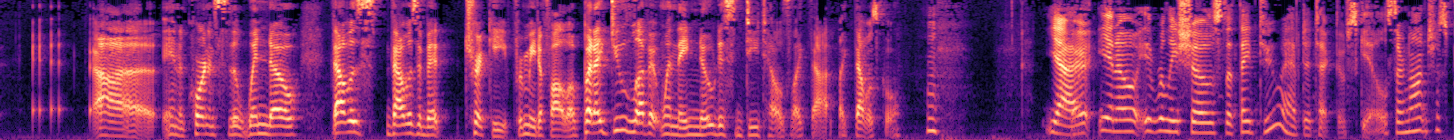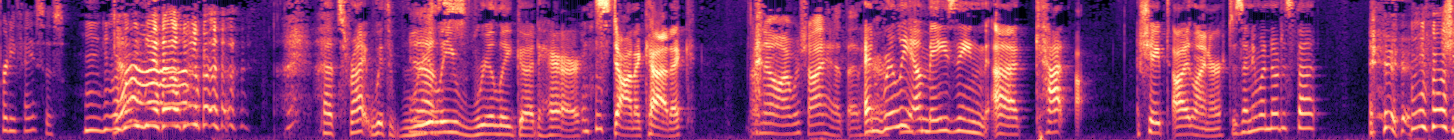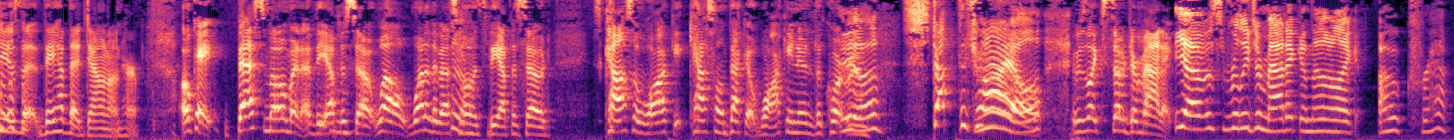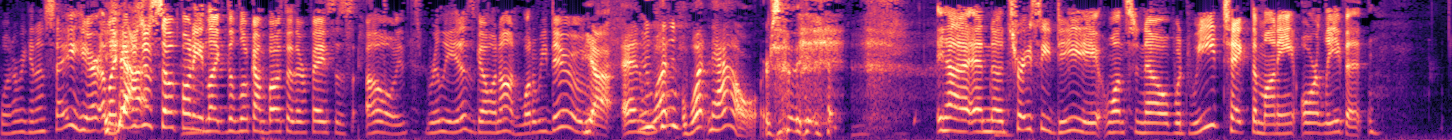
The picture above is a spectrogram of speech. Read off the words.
uh, in accordance to the window, that was that was a bit tricky for me to follow. But I do love it when they notice details like that. Like that was cool. Yeah, you know, it really shows that they do have detective skills. They're not just pretty faces. yeah. That's right, with really Yes. really good hair, Stana Katic. I know. I wish I had that. Hair. and really amazing uh, cat shaped eyeliner. Does anyone notice that? she is that. They have that down on her. Okay, best moment of the episode. Well, one of the best moments of the episode is Castle walk, Castle and Beckett walking into the courtroom. Yeah. Stop the trial. It was like so dramatic. yeah, it was really dramatic, and then they're like, "Oh crap, what are we gonna say here?" Like it was just so funny. Like the look on both of their faces. Oh, it really is going on. What do we do? Yeah, and what what now or something? yeah. And uh, Tracy D wants to know: Would we take the money or leave it?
